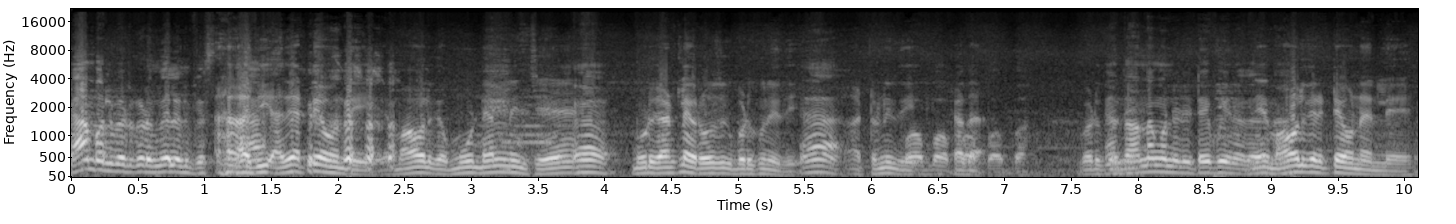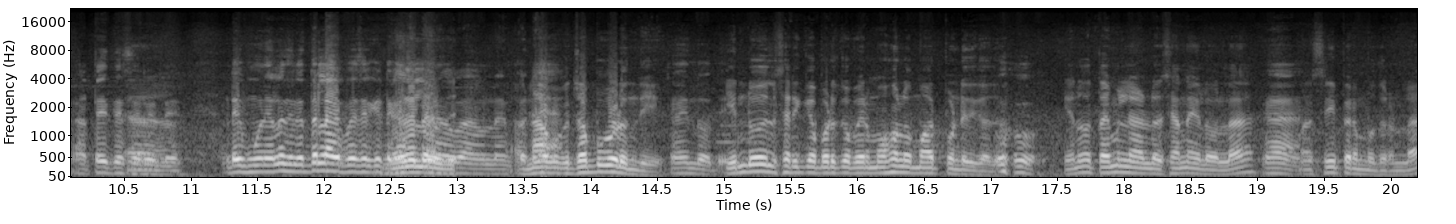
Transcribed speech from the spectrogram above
ప్యాంపర్లు పెట్టుకోవడం మేలు అనిపిస్తుంది. అది అది అట్టే ఉంది. మామూలుగా మూడు నెలల నుంచి మూడు గంటలే రోజుకి పడుకునేది. అట్టునిది కదా. పడుకుని అందంగా ఉండే నేను మామూలుగా ఉన్నానులే. అట్టయితే సరేలే. అంటే మూడు నెలల నిద్ర లేకపోయేసరికి నాకు ఒక జబ్బు కూడా ఉంది. ఎన్ని రోజులు సరిగ్గా పడుకోపోయిన మొహంలో మార్పు ఉండేది కాదు. నేను తమిళనాడులో చెన్నైలో మన శ్రీపెరంబుదూరంలో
